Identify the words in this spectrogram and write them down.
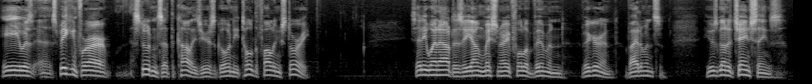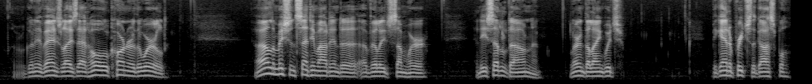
He was uh, speaking for our students at the college years ago, and he told the following story. He said he went out as a young missionary full of vim and vigor and vitamins, and he was going to change things. We're going to evangelize that whole corner of the world. Well, the mission sent him out into a village somewhere, and he settled down and learned the language, began to preach the gospel.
